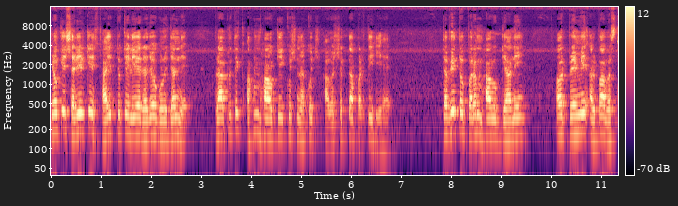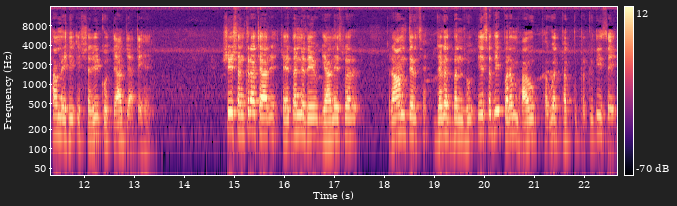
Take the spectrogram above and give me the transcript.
क्योंकि शरीर के स्थायित्व के लिए रजोगुणजन्य, प्राकृतिक अहम भाव की कुछ न कुछ आवश्यकता पड़ती ही है। तभी तो परम भाव ज्ञानी और प्रेमी अल्पावस्था में ही इस शरीर को त्याग जाते हैं। श्री शंकराचार्य, चैतन्य देव, ज्ञानेश्वर राम तीर्थ जगत बंधु ये सभी परम भावुक भगवत भक्त प्रकृति से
